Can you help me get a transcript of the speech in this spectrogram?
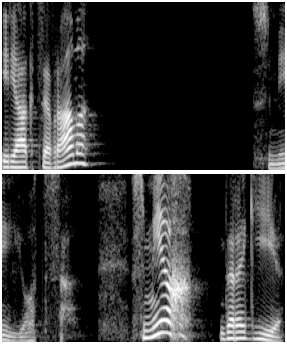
И реакция Авраама – смеется. Смех, дорогие,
